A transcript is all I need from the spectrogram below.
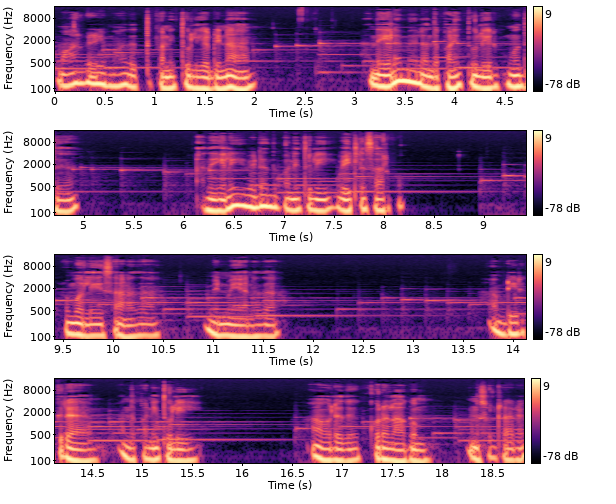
மார்கழி மாதத்து பனித்துளி அப்படின்னா அந்த இலை மேலே அந்த பனித்துளி இருக்கும்போது அந்த இலையை விட அந்த பனித்துளி வெயிட்லெஸ்ஸாக இருக்கும். ரொம்ப லேசானதா மென்மையானதா. அப்படி இருக்கிற அந்த பனித்துளி அவளது குரலாகும் சொல்கிறாரு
